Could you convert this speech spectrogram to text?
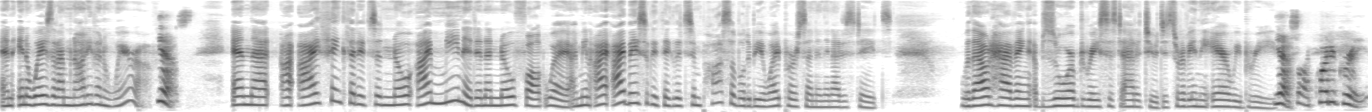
And in ways that I'm not even aware of. Yes and that I, I think that it's a no i mean it in a no fault way i mean I, I basically think that it's impossible to be a white person in the united states without having absorbed racist attitudes it's sort of in the air we breathe yes i quite agree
